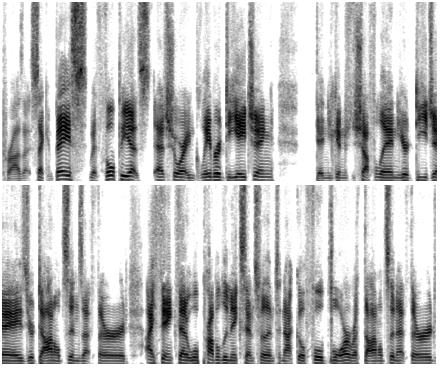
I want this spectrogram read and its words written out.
Peraza at second base with Volpe at, at short and Gleyber DHing then you can shuffle in your DJs, your Donaldsons at third. I think that it will probably make sense for them to not go full bore with Donaldson at third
